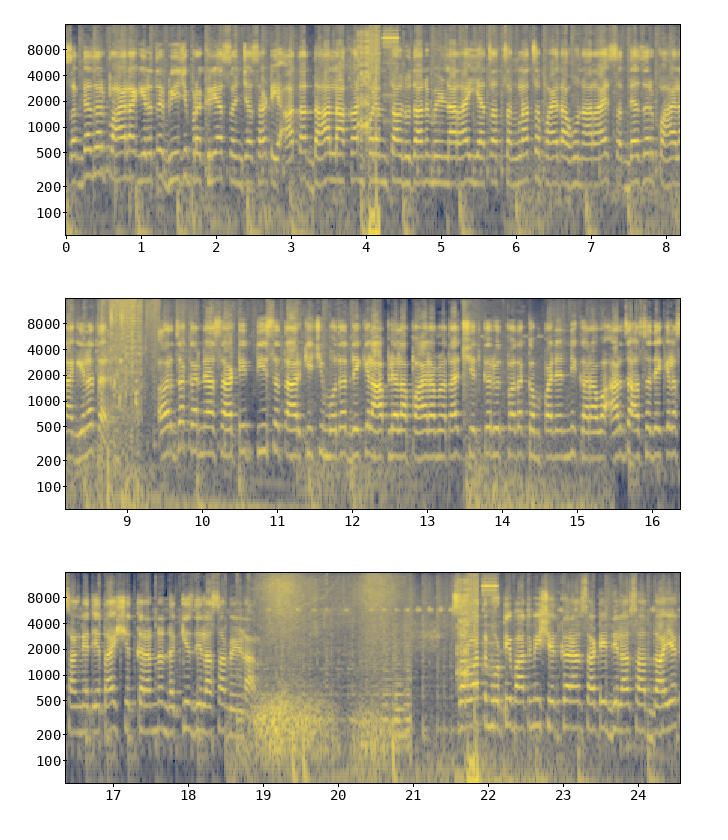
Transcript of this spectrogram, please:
सध्या जर पाहायला गेलं तर बीज प्रक्रिया संचासाठी आता दहा लाखांपर्यंत अनुदान मिळणार आहे याचा चांगलाच फायदा होणार आहे. सध्या जर पाहायला गेलं तर अर्ज करण्यासाठी तीस तारखेची मुदत देखील आपल्याला पाहायला मिळत आहे. शेतकरी उत्पादक कंपन्यांनी करावा अर्ज असं देखील सांगण्यात येत आहे. शेतकऱ्यांना नक्कीच दिलासा मिळणार. सर्वात मोठी बातमी शेतकऱ्यांसाठी दिलासादायक.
